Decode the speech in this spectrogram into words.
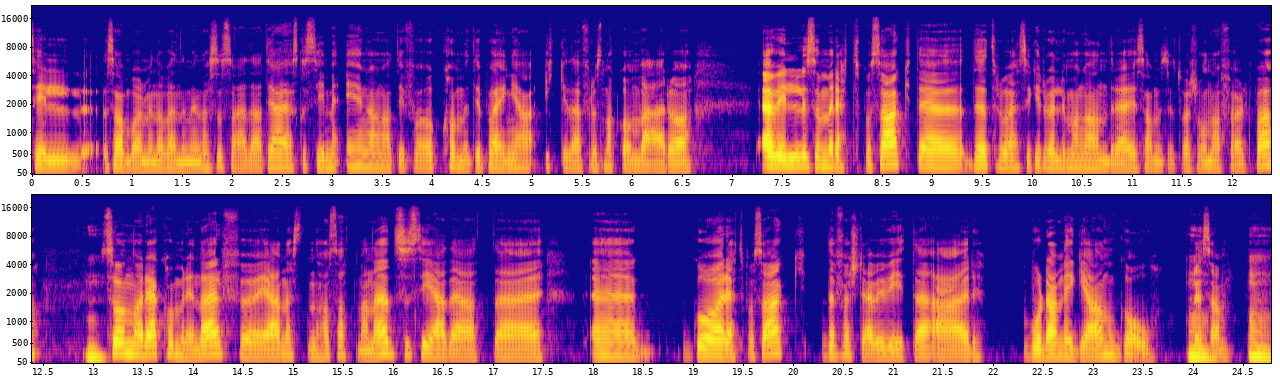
til samboeren min og vennene mine, så sa jeg det at ja, jeg skal si med en gang at de får komme til poenget. Jeg er ikke der for å snakke om vær og Jeg vil liksom rett på sak. Det, det tror jeg sikkert veldig mange andre i samme situasjon har følt på. Så når jeg kommer inn der, før jeg nesten har satt meg ned, så sier jeg det at eh, eh, Gå rett på sak. Det første jeg vil vite, er hvordan ligger jeg an? Go, liksom. Mm.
